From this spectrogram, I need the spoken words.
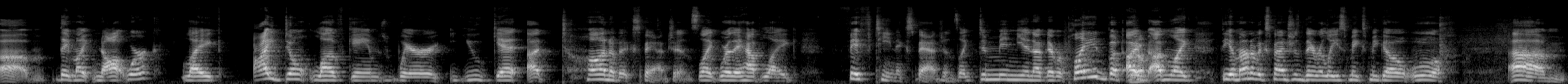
um, they might not work. Like I don't love games where you get a ton of expansions, like where they have like 15 expansions. Like Dominion, I've never played, but Yep. I'm, I'm like the amount of expansions they release makes me go, ugh. Um,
